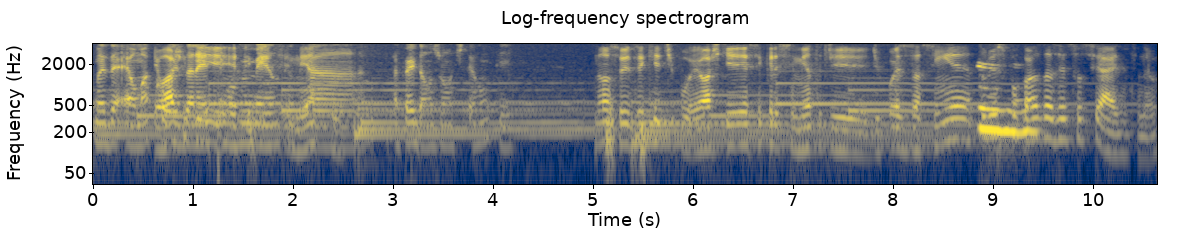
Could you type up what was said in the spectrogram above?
Mas é é uma Eu acho coisa, né? que Esse movimento que a... ah, Perdão, João, te interrompi. Não, só ia dizer que, tipo, eu acho que esse crescimento de, de coisas assim é tudo isso por Uhum. causa das redes sociais, entendeu?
